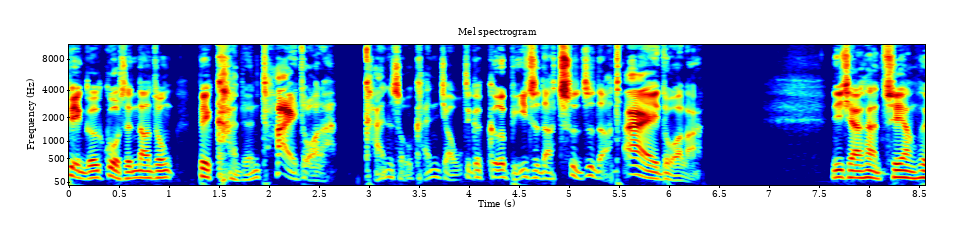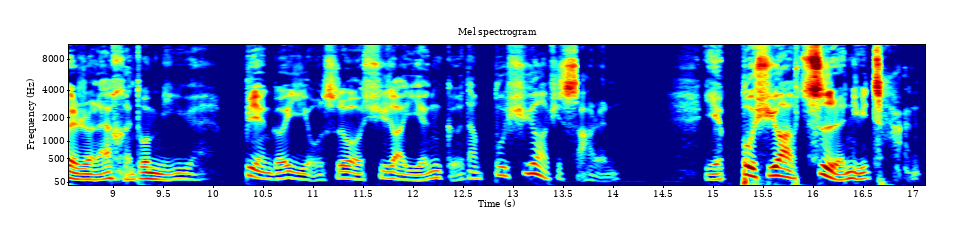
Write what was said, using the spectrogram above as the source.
变革过程当中被砍的人太多了。砍手、砍脚，这个割鼻子的、刺字的太多了。你想想看，这样会惹来很多民怨。变革有时候需要严格，但不需要去杀人，也不需要置人于惨。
